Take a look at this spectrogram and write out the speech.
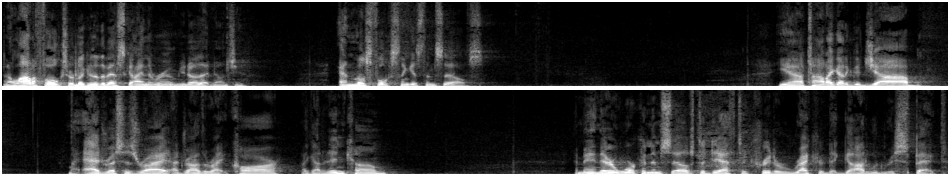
And a lot of folks are looking to the best guy in the room. You know that, don't you? And most folks think it's themselves. Yeah, Todd, I got a good job. My address is right. I drive the right car. I got an income. And man, they're working themselves to death to create a record that God would respect.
